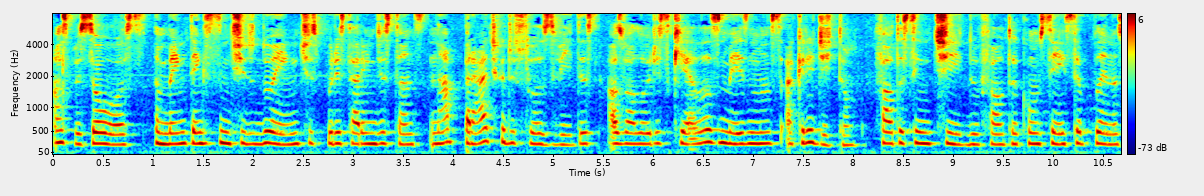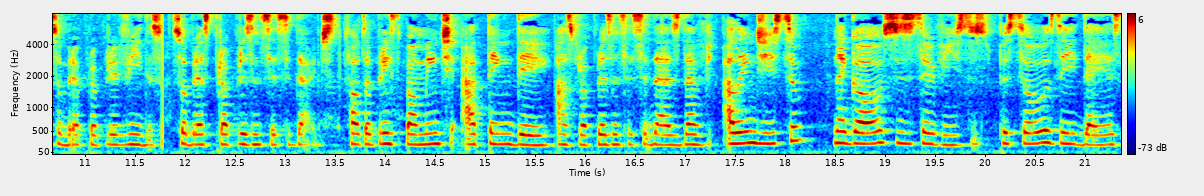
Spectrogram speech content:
As pessoas também têm se sentido doentes por estarem distantes na prática de suas vidas aos valores que elas mesmas acreditam. Falta sentido, falta consciência plena sobre a própria vida, sobre as próprias necessidades. Falta principalmente atender às próprias necessidades da vida. Além disso, negócios e serviços, pessoas e ideias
